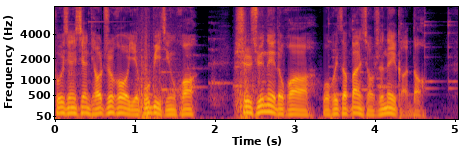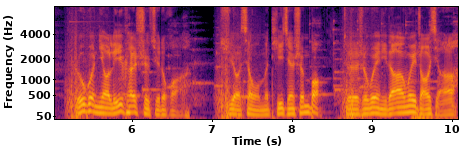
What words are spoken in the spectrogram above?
出现线条之后也不必惊慌，市区内的话，我会在半小时内赶到。如果你要离开市区的话，需要向我们提前申报，这是为你的安危着想，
